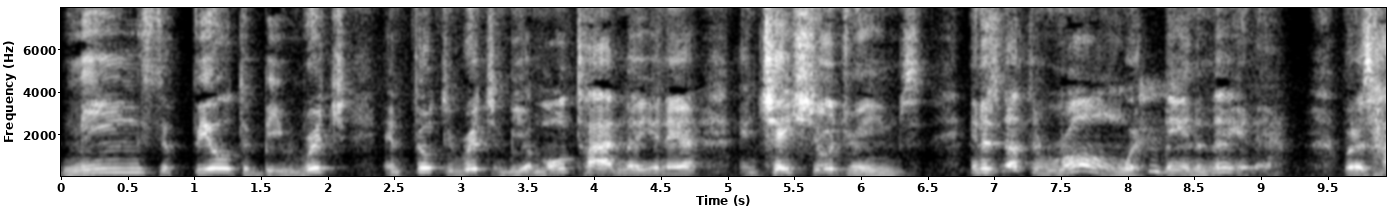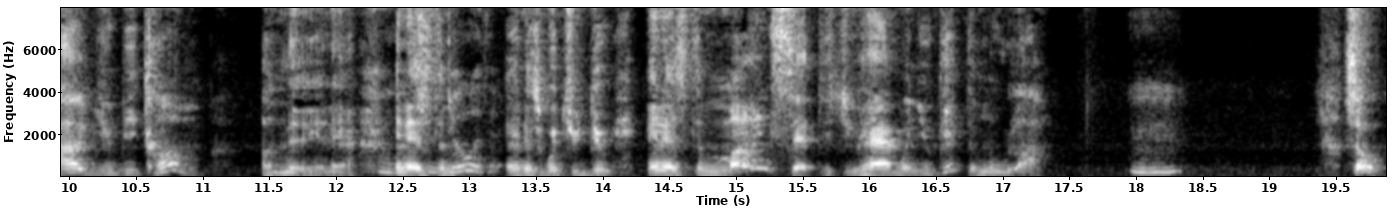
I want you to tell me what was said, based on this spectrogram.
means to feel to be rich and filthy rich and be a multi-millionaire and chase your dreams. And there's nothing wrong with being a millionaire, but it's how you become a millionaire. And what it's the, it. And it's what you do. And it's the mindset that you have when you get the moolah. Mm-hmm. So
